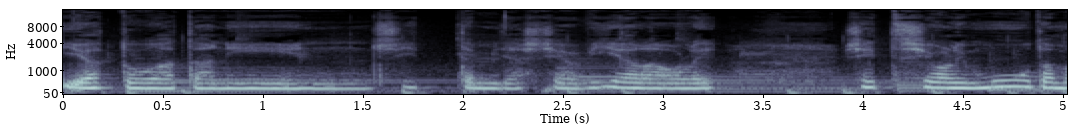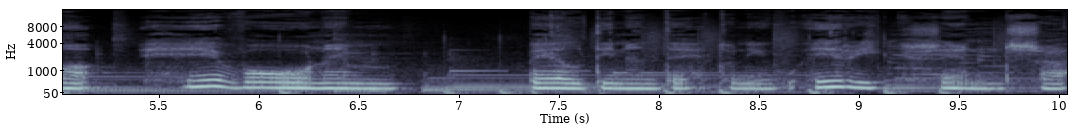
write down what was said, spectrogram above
Ja tuota niin, sitten mitä siellä vielä oli, sitten siellä oli muutama hevonen peltinen tehty niinku eriksensä.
